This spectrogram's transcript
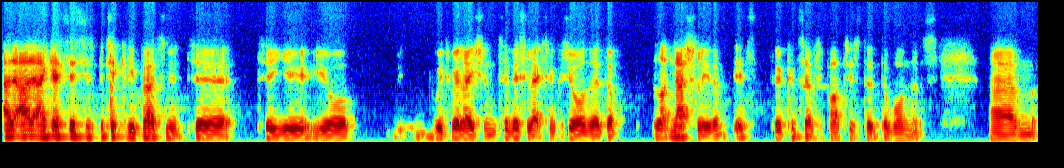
and I, I, guess this is particularly pertinent to to you your with relation to this election because you're the, the like nationally the it's the Conservative Party is the, the one that's um,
